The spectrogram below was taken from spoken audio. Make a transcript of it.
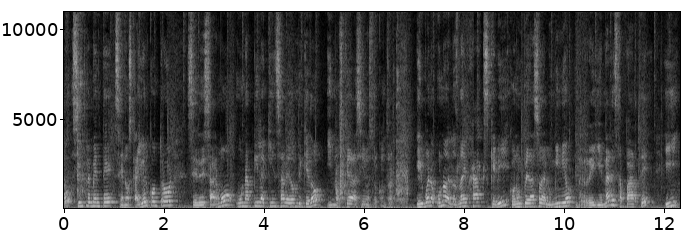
o simplemente se nos cayó el control, se desarmó una pila, quién sabe dónde quedó y nos queda así nuestro control. Y bueno, uno de los life hacks que vi con un pedazo de aluminio, rellenar esta parte y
